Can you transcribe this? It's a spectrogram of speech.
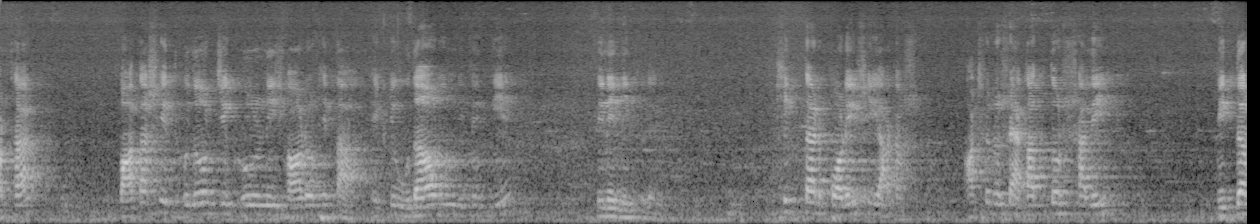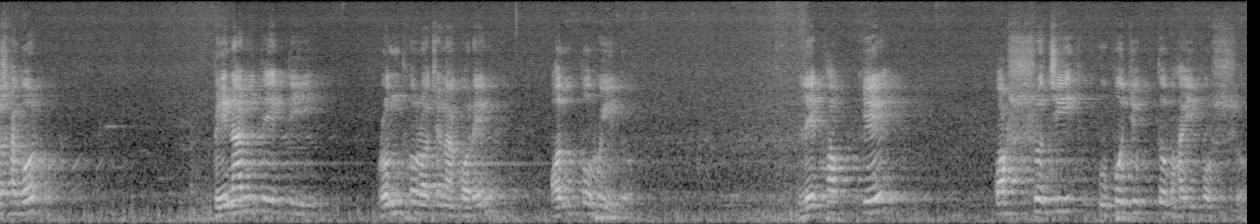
অর্থাৎ বাতাসে ধুলোর যে ঘূর্ণি ঝড় ওঠে তা, একটি উদাহরণ দিতে গিয়ে তিনি লিখলেন। ঠিক তারপরে সেই আঠাশ, আঠেরোশো একাত্তর সালে বিদ্যাসাগর বেনামিতে একটি গ্রন্থ রচনা করেন অল্প হইল। লেখককে কস্যচিৎ উপযুক্ত ভাইপোষ্য।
